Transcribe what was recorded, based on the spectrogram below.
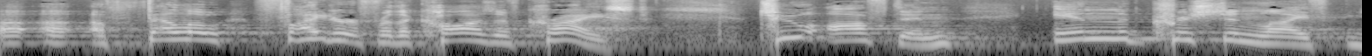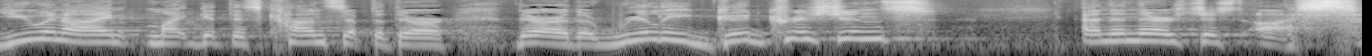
a, a, a fellow fighter for the cause of Christ. Too often, in the Christian life, you and I might get this concept that there are, there are the really good Christians, and then there's just us.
